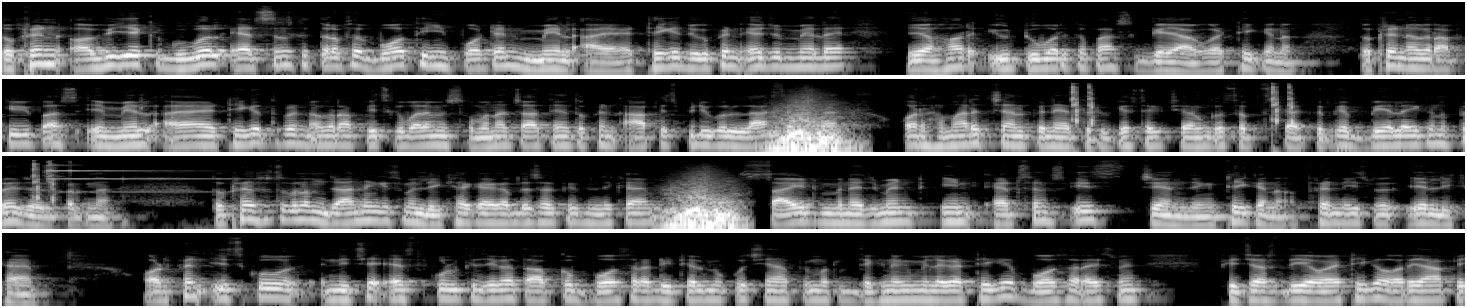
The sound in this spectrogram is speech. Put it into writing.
तो फ्रेंड अभी एक गूगल एडसेंस की तरफ़ से बहुत ही इंपॉर्टेंट मेल आया है, ठीक है? जो फ्रेंड ये जो मेल है यह हर यूट्यूबर के पास गया होगा, ठीक है ना? तो फ्रेंड अगर आपके भी पास ये मेल आया है, ठीक है? तो फ्रेंड अगर आप इसके बारे में समझना चाहते हैं तो फ्रेंड आप इस वीडियो को लास्ट रखना और हमारे चैनल पर नए तो रिक्वेस्ट है चैनल को सब्सक्राइब करके बेल आइकन प्रेस ज़रूर करना। तो फ्रेंड सबसे पहले हम जानेंगे इसमें लिखा है क्या, आप देख सकते हैं लिखा है site management in AdSense is changing ठीक है ना? फ्रेंड इसमें ये लिखा है और फिर इसको नीचे स्कूल की जगह तो आपको बहुत सारा डिटेल में कुछ यहाँ पे मतलब देखने को मिलेगा, ठीक है? बहुत सारा इसमें फीचर्स दिया हुआ है, ठीक है? और यहाँ पे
